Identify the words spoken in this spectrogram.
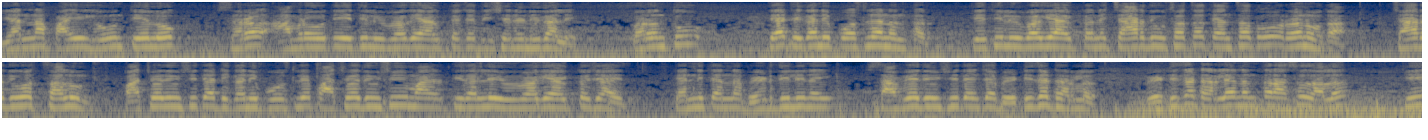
यांना पायी घेऊन ते लोक सरळ अमरावती येथील विभागीय आयुक्ताच्या दिशेने निघाले. परंतु त्या ठिकाणी पोहोचल्यानंतर तेथील विभागीय आयुक्ताने चार दिवसाचा त्यांचा तो रन होता. चार दिवस चालून पाचव्या दिवशी त्या ठिकाणी पोहोचले. पाचव्या दिवशी तिथले विभागीय आयुक्त जे आहेत त्यांनी त्यांना भेट दिली नाही. सहाव्या दिवशी त्यांच्या भेटीचं ठरलं. भेटीचं ठरल्यानंतर असं झालं की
